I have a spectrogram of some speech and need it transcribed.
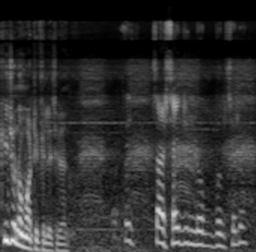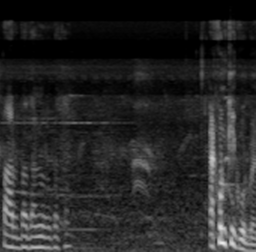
কি জন্য মাটি ফেলেছিলেন? ওই চার সাইডের লোক বলছিল পার বাঁধানোর কথা। এখন কি করবেন?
